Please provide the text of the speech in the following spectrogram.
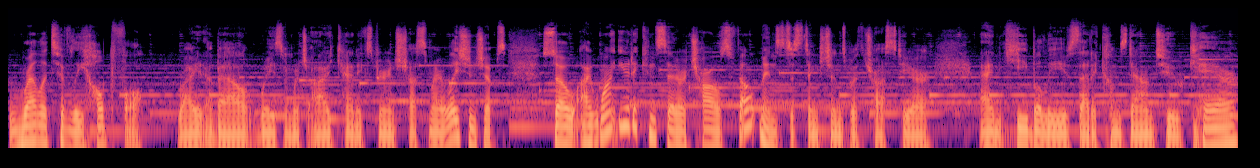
relatively hopeful right, about ways in which I can experience trust in my relationships. So I want you to consider Charles Feltman's distinctions with trust here. And he believes that it comes down to care,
